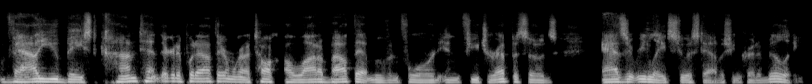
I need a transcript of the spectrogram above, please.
value based content they're going to put out there. And we're going to talk a lot about that moving forward in future episodes as it relates to establishing credibility.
